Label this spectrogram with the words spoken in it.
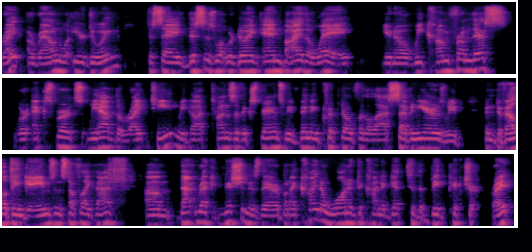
right, around what you're doing to say, this is what we're doing. And by the way, you know, we come from this. We're experts. We have the right team. We got tons of experience. We've been in crypto for the last seven years. We've been developing games and stuff like that um, that recognition is there, but I kind of wanted to kind of get to the big picture, right?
